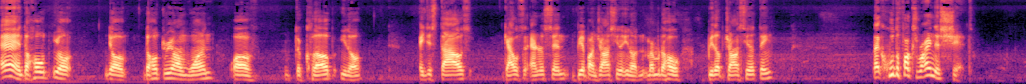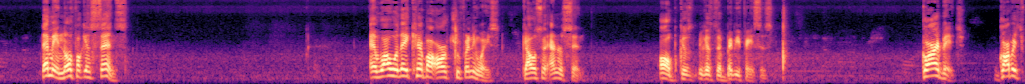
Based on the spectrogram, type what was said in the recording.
and the whole you know you know the whole three on one of the club you know AJ Styles, Gallows and Anderson beat up on John Cena. You know, remember the whole beat up John Cena thing? Like, who the fuck's writing this shit? That made no fucking sense. And why would they care about R-Truth anyways? Gallows and Anderson. Oh, because because the baby faces. Garbage. Garbage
